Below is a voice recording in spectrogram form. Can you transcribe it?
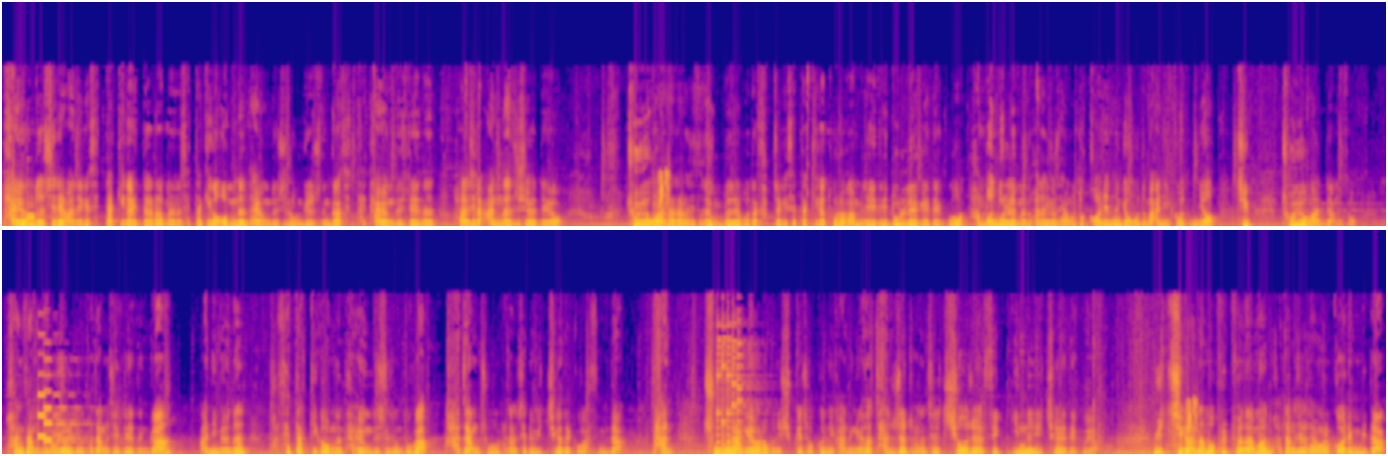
다용도실에 만약에 세탁기가 있다 그러면 세탁기가 없는 다용도실을 옮겨주든가 다용도실에는 화장실을 안 놔주셔야 돼요. 조용한 화장실에서 용변을보다 갑자기 세탁기가 돌아가면 얘들이 놀래게 되고 한 번 놀래면 화장실 사용을 또 꺼리는 경우도 많이 있거든요. 즉 조용한 장소. 항상 문이 열린 화장실이라든가 아니면은 세탁기가 없는 다용도실 정도가 가장 좋은 화장실의 위치가 될 것 같습니다. 단 충분하게 여러분이 쉽게 접근이 가능해서 자주자주 화장실을 할수 있는 위치여야 되고요. 위치가 너무 불편하면 화장실 사용을 꺼립니다.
